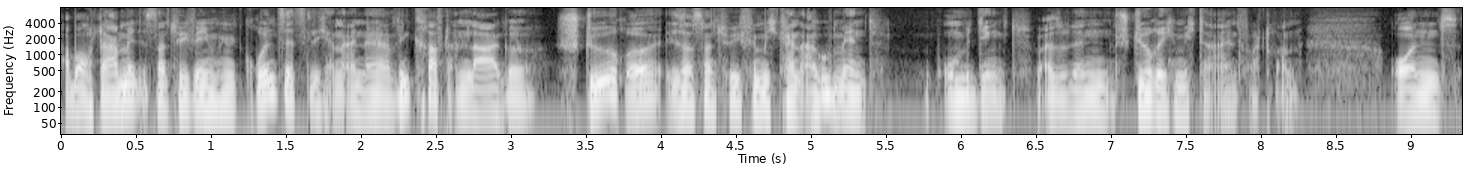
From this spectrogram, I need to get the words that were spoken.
Aber auch damit ist natürlich, wenn ich mich grundsätzlich an einer Windkraftanlage störe, ist das natürlich für mich kein Argument unbedingt. Also dann störe ich mich da einfach dran. Und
